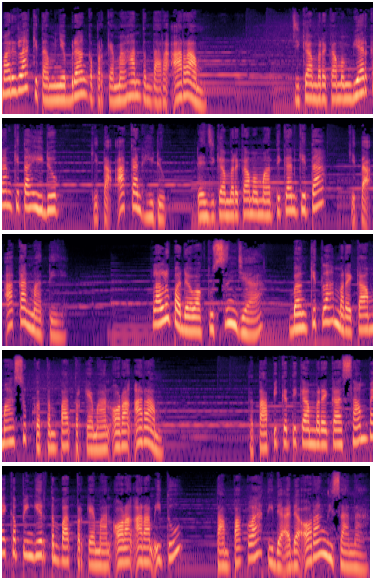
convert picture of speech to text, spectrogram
marilah kita menyeberang ke perkemahan tentara Aram. Jika mereka membiarkan kita hidup, kita akan hidup. Dan jika mereka mematikan kita, kita akan mati. Lalu pada waktu senja, bangkitlah mereka masuk ke tempat perkemahan orang Aram. Tetapi ketika mereka sampai ke pinggir tempat perkemahan orang Aram itu, tampaklah tidak ada orang di sana.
